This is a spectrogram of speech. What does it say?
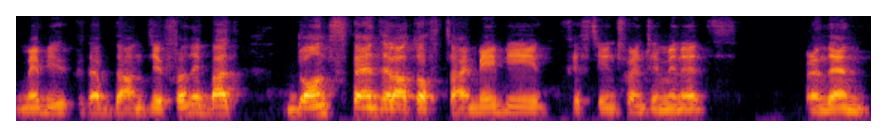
maybe you could have done differently, but don't spend a lot of time. Maybe 15, 20 minutes, and then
